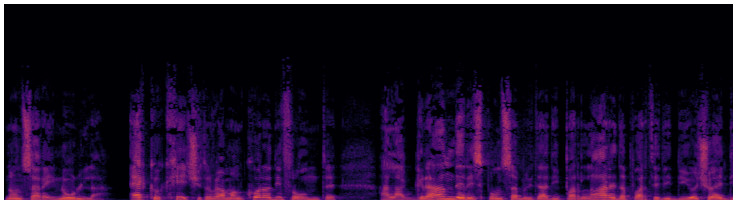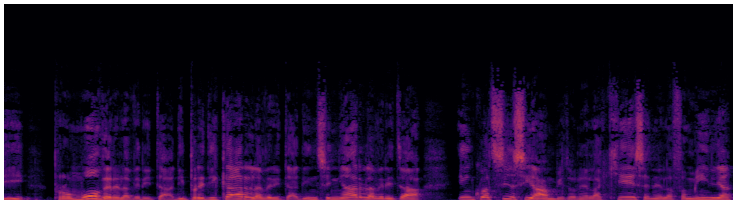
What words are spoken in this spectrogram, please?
non sarei nulla. Ecco che ci troviamo ancora di fronte ha la grande responsabilità di parlare da parte di Dio, cioè di promuovere la verità, di predicare la verità, di insegnare la verità in qualsiasi ambito, nella chiesa, nella famiglia,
